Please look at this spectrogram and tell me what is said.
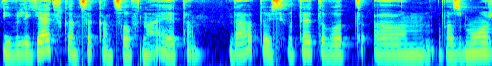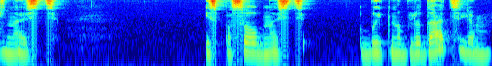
и влиять, в конце концов, на это. Да? То есть вот эта вот эм, возможность и способность быть наблюдателем,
